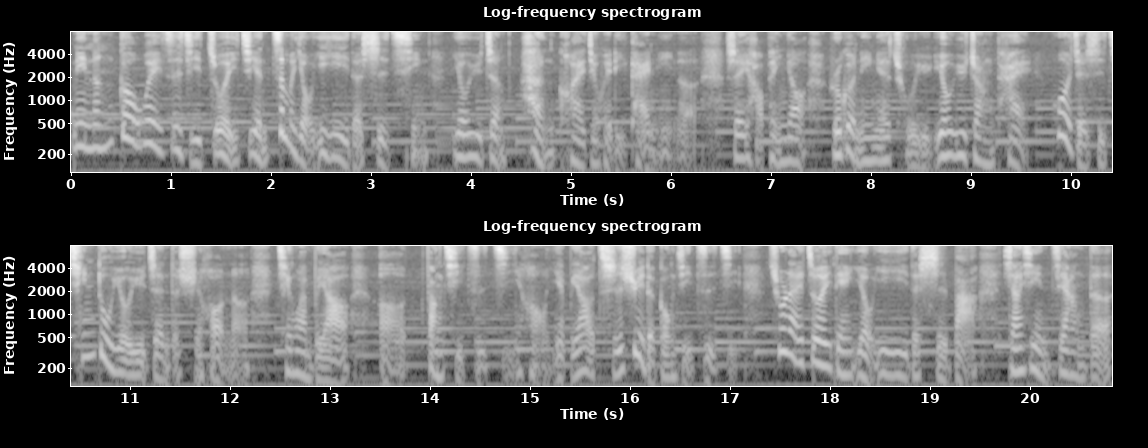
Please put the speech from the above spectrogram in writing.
你能够为自己做一件这么有意义的事情，忧郁症很快就会离开你所以，好朋友，如果您也处于忧郁状态，或者是轻度忧郁症的时候呢，千万不要呃放弃自己哈，也不要持续的攻击自己，出来做一点有意义的事吧。相信这样的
